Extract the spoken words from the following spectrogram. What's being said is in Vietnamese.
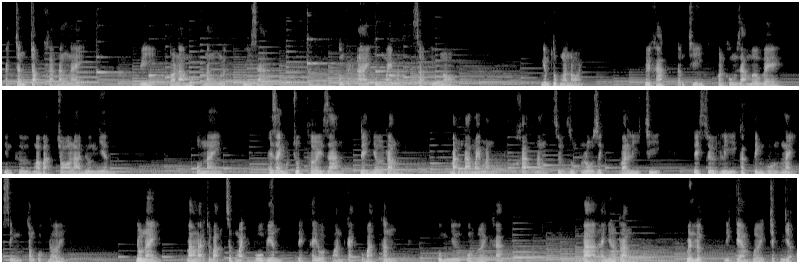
phải trân trọng khả năng này, vì đó là một năng lực quý giá. Không phải ai cũng may mắn sở hữu nó. Nghiêm túc mà nói, người khác thậm chí còn không dám mơ về những thứ mà bạn cho là đương nhiên. Hôm nay, hãy dành một chút thời gian để nhớ rằng bạn đã may mắn có khả năng sử dụng logic và lý trí để xử lý các tình huống nảy sinh trong cuộc đời. Điều này mang lại cho bạn sức mạnh vô biên để thay đổi hoàn cảnh của bản thân cũng như của người khác. Và hãy nhớ rằng quyền lực đi kèm với trách nhiệm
